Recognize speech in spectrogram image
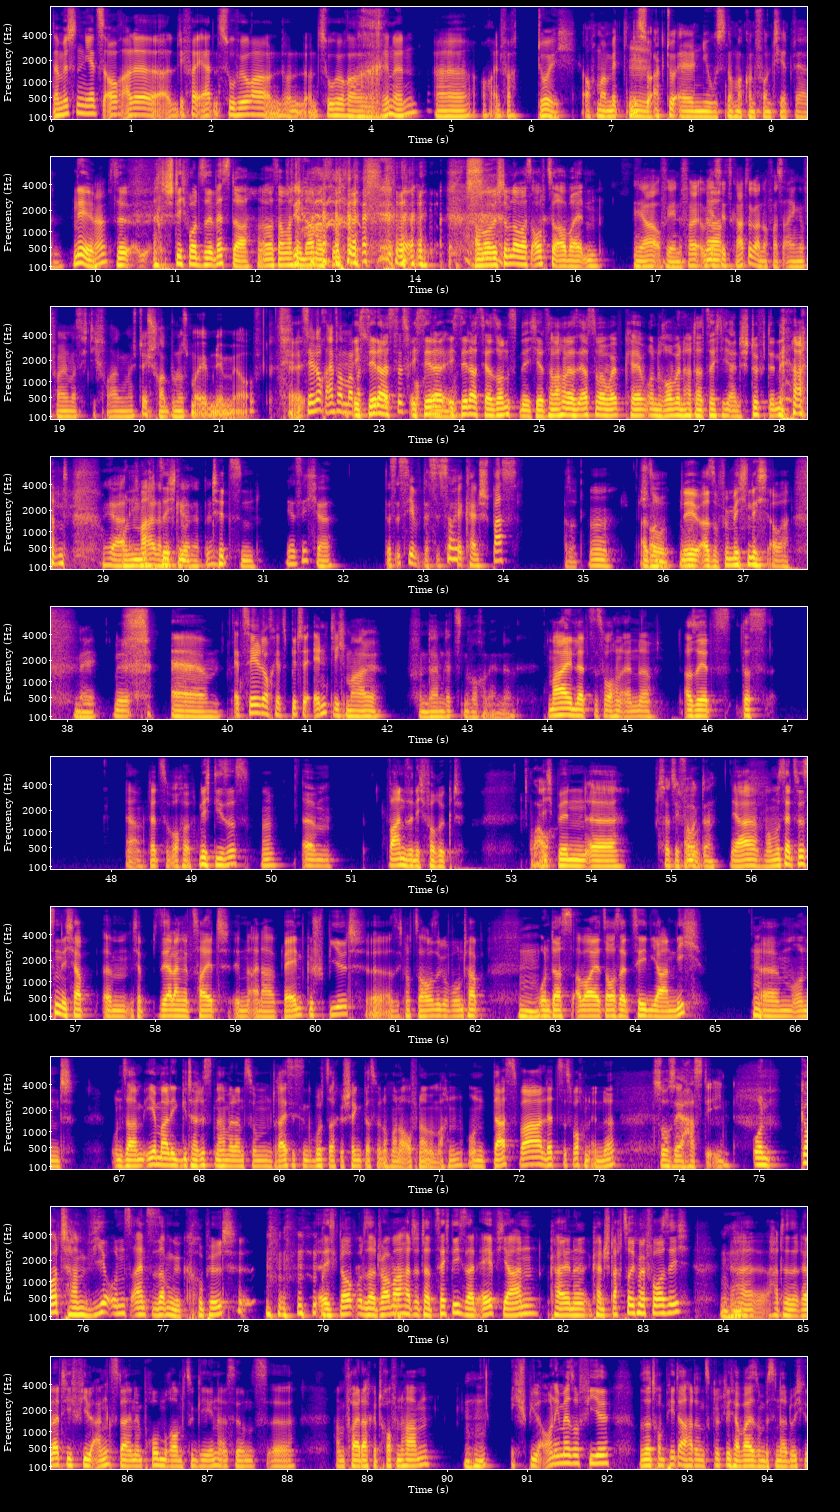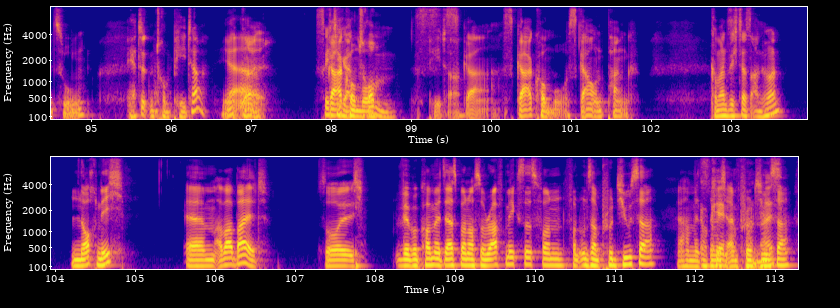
da müssen jetzt auch alle, die verehrten Zuhörer und, und, und Zuhörerinnen äh, auch einfach durch. Auch mal mit nicht Mhm. so aktuellen News nochmal konfrontiert werden. Nee, Ne? Sil Stichwort Silvester. Was haben wir denn da noch? haben wir bestimmt noch was aufzuarbeiten. Ja, auf jeden Fall. Aber mir Ja. ist jetzt gerade sogar noch was eingefallen, was ich dich fragen möchte. Ich schreibe mir das mal eben neben mir auf. Äh, Erzähl doch einfach mal, Ich sehe das, ich sehe da, Wochenende ich sehe das ja sonst nicht. Jetzt machen wir das erste Mal Webcam und Robin hat tatsächlich einen Stift in der Hand Ja, und macht sich. Notizen. Ja, sicher. Das ist hier, das ist doch hier kein Spaß. Also, Ah, Also, Schon. nee, also für mich nicht, aber nee. nee. Ähm, erzähl doch jetzt bitte endlich mal von deinem letzten Wochenende. Mein letztes Wochenende. Also jetzt das, ja, letzte Woche. Nicht dieses. Ne? Ähm, wahnsinnig verrückt. Wow. Ich bin, äh, das hört sich verrückt an. ja, man muss jetzt wissen, ich habe ähm, ich hab sehr lange Zeit in einer Band gespielt, äh, als ich noch zu Hause gewohnt habe. Hm. Und das aber jetzt auch seit zehn Jahren nicht. Hm. Ähm, und unserem ehemaligen Gitarristen haben wir dann zum 30. Geburtstag geschenkt, dass wir nochmal eine Aufnahme machen. Und das war letztes Wochenende. so sehr hasste ihn. Und Gott, haben wir uns ein zusammengekrüppelt. ich glaube, unser Drummer hatte tatsächlich seit elf Jahren keine, kein Schlagzeug mehr vor sich. Mhm. Er hatte relativ viel Angst, da in den Probenraum zu gehen, als wir uns äh, am Freitag getroffen haben. Mhm. Ich spiele auch nicht mehr so viel. Unser Trompeter hat uns glücklicherweise ein bisschen da durchgezogen. Ihr hattet einen Trompeter? Ja. Geil. Ska-Kombo. Trom. Peter. Ska. Ska-Kombo. Ska und Punk. Kann man sich das anhören? Noch nicht. Ähm, aber bald. So, ich, wir bekommen jetzt erstmal noch so Rough Mixes von, von unserem Producer. Wir haben jetzt Okay, nämlich einen nice. Producer.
